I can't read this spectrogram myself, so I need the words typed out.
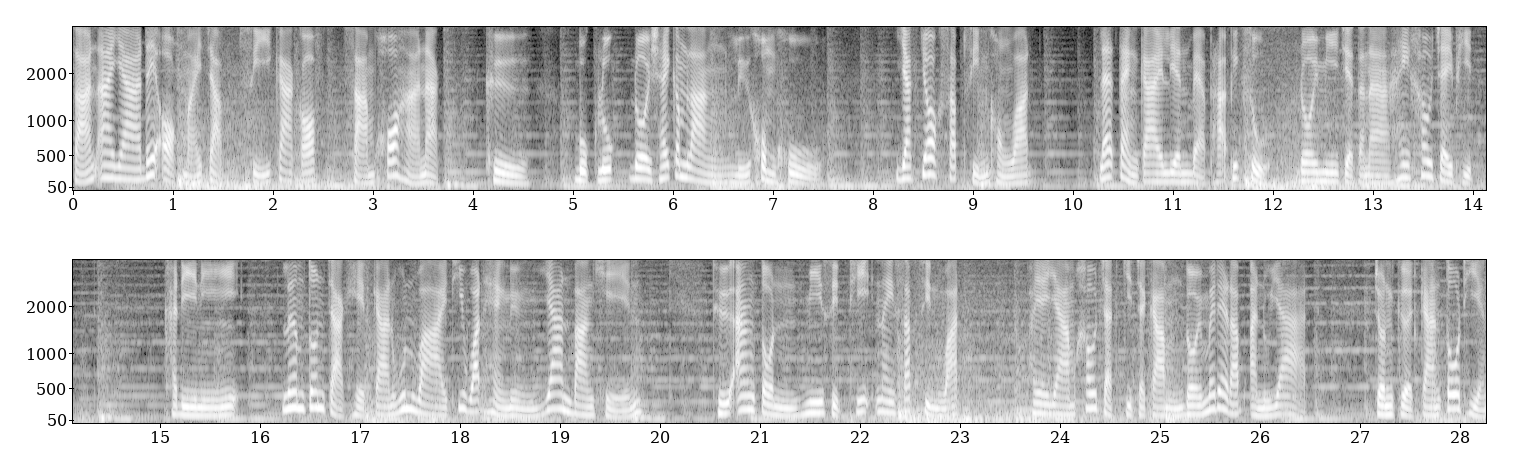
ศาลอาญาได้ออกหมายจับสีกากอฟ 3 ข้อหาหนัก คือ บุกลุกโดยใช้กำลังหรือข่มขู่ ยักยอกทรัพย์สินของวัด และแต่งกายเรียนแบบพระภิกษุ โดยมีเจตนาให้เข้าใจผิด คดีนี้เริ่มต้นจากเหตุการณ์วุ่นวายที่วัดแห่งหนึ่งย่านบางเขน ถืออ้างตนมีสิทธิในทรัพย์สินวัด พยายามเข้าจัดกิจกรรมโดยไม่ได้รับอนุญาต จนเกิดการโต้เถียง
